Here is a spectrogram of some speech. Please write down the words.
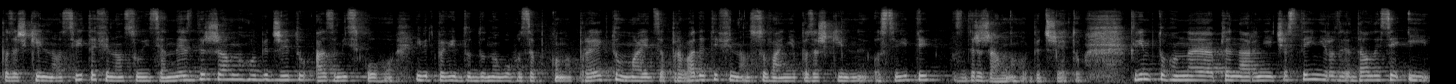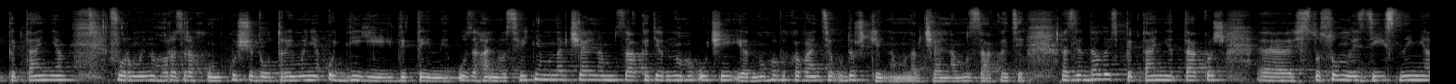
позашкільна освіта фінансується не з державного бюджету, а з міського. І відповідно до нового законопроекту мають запровадити фінансування позашкільної освіти з державного бюджету. Крім того, на пленарній частині розглядалися і питання формульного розрахунку щодо утримання однієї дитини у загальноосвітньому навчальному закладі одного учня і одного вихованця у дошкільному навчальному закладі. Розглядалось питання також е, стосовно здійснення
